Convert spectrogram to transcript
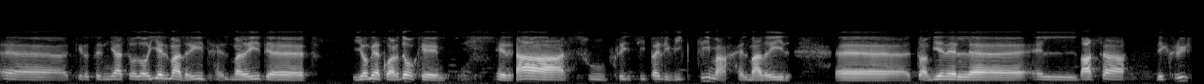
eh, que lo tenía todo. Y el Madrid, el Madrid, eh, yo me acuerdo que era su principal víctima, el Madrid. Eh, también el, eh, el Barça de Cruyff,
